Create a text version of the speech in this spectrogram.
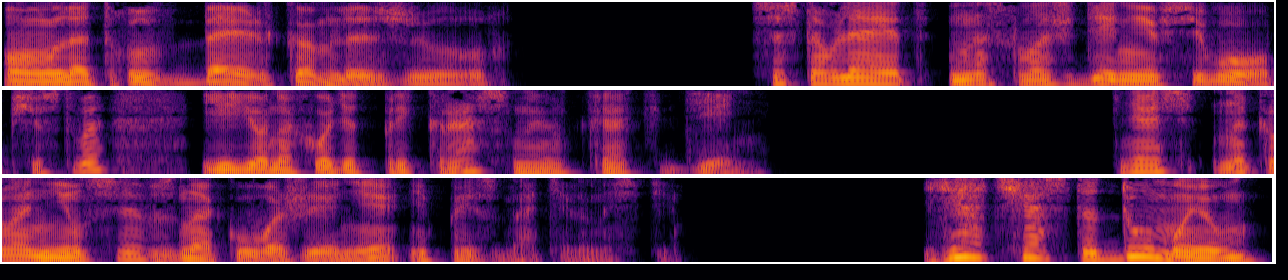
On la trouve belle comme le jour. Составляет наслаждение всего общества, ее находят прекрасную, как день. Князь наклонился в знак уважения и признательности. «Я часто думаю», —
